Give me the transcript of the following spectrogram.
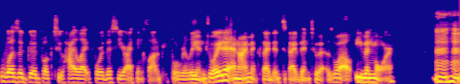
was a good book to highlight for this year. I think a lot of people really enjoyed it, and I'm excited to dive into it as well, even more. Mm-hmm.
